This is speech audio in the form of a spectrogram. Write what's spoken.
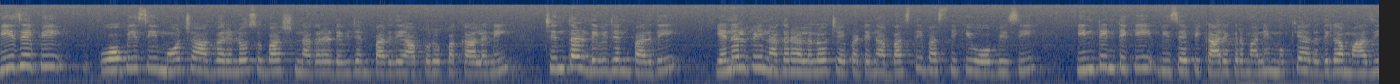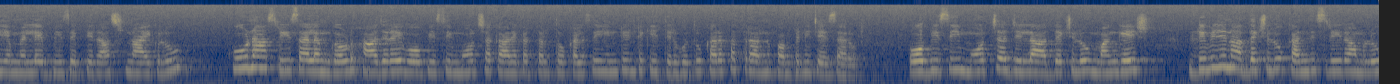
బీజేపీ ఓబీసీ మోర్చా ఆధ్వర్యంలో సుభాష్ నగర డివిజన్ పరిధి అపురూప కాలనీ చింతల్ డివిజన్ పరిధి ఎన్ఎల్పి నగరాలలో చేపట్టిన బస్తీ బస్తీకి ఓబీసీ ఇంటింటికి బీజేపీ కార్యక్రమాన్ని ముఖ్య అతిథిగా మాజీ ఎమ్మెల్యే బీజేపీ రాష్ట్ర నాయకులు కూనా శ్రీశైలం గౌడ్ హాజరై ఓబీసీ మోర్చా కార్యకర్తలతో కలిసి ఇంటింటికి తిరుగుతూ కరపత్రాలను పంపిణీ చేశారు. ఓబీసీ మోర్చా జిల్లా అధ్యక్షులు మంగేష్ డివిజన్ అధ్యక్షులు కంది శ్రీరాములు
